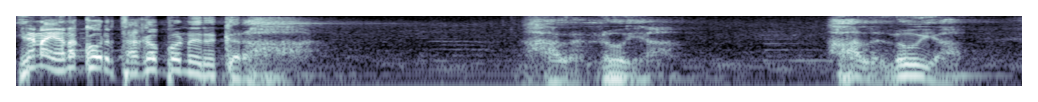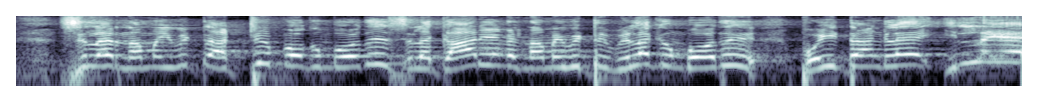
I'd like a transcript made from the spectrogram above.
ஏன்னா எனக்கு ஒரு தகப்பன் இருக்கிறா ஹலோ லூயா ஹalleluya சிலர் நம்மை விட்டு அற்று போகும்போது சில காரியங்கள் நம்மை விட்டு விலகும் போது போயிட்டாங்களே இல்லையே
